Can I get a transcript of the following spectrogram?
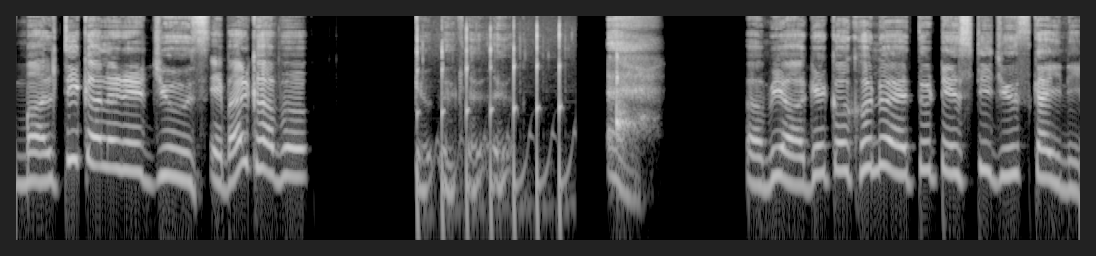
মাল্টি কালারের জুস। এবার খাব। আমি আগে কখনো এত টেস্টি জুস খাইনি।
